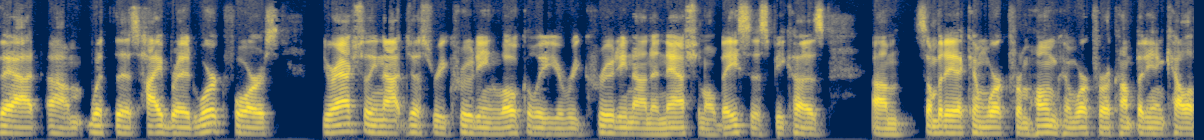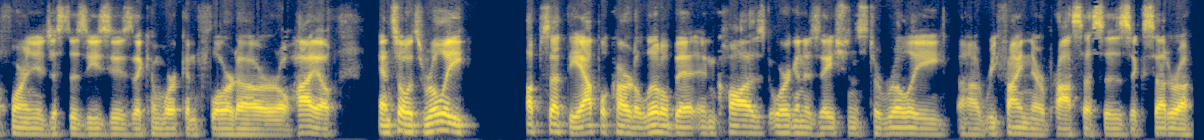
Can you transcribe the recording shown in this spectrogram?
that um, with this hybrid workforce, you're actually not just recruiting locally, you're recruiting on a national basis because um, somebody that can work from home can work for a company in California just as easy as they can work in Florida or Ohio. And so it's really upset the apple cart a little bit and caused organizations to really uh, refine their processes, et cetera.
